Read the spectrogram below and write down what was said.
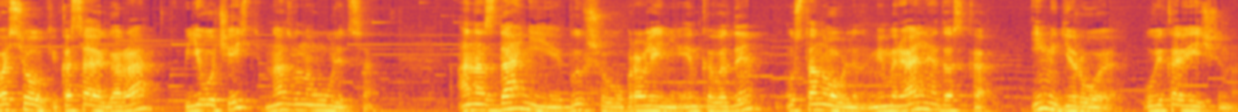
поселке Косая гора, в его честь названа улица, а на здании бывшего управления НКВД установлена мемориальная доска «Имя героя» увековечено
